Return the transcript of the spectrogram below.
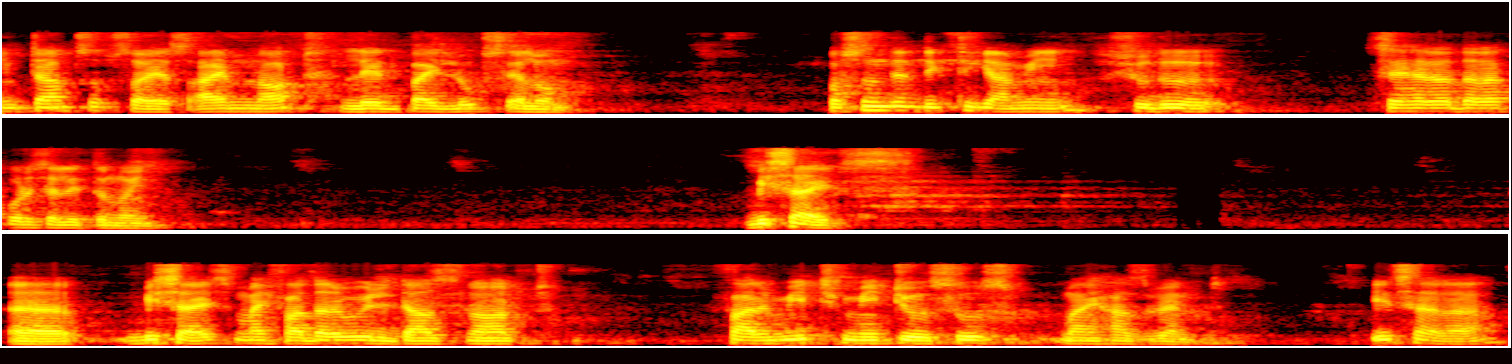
in terms of choice I am not led by looks alone পছন্দের দিক থেকে আমি শুধু চেহারা দ্বারা পরিচালিত নই। Uh, besides my father will does not permit me to choose my husband. এছাড়া,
